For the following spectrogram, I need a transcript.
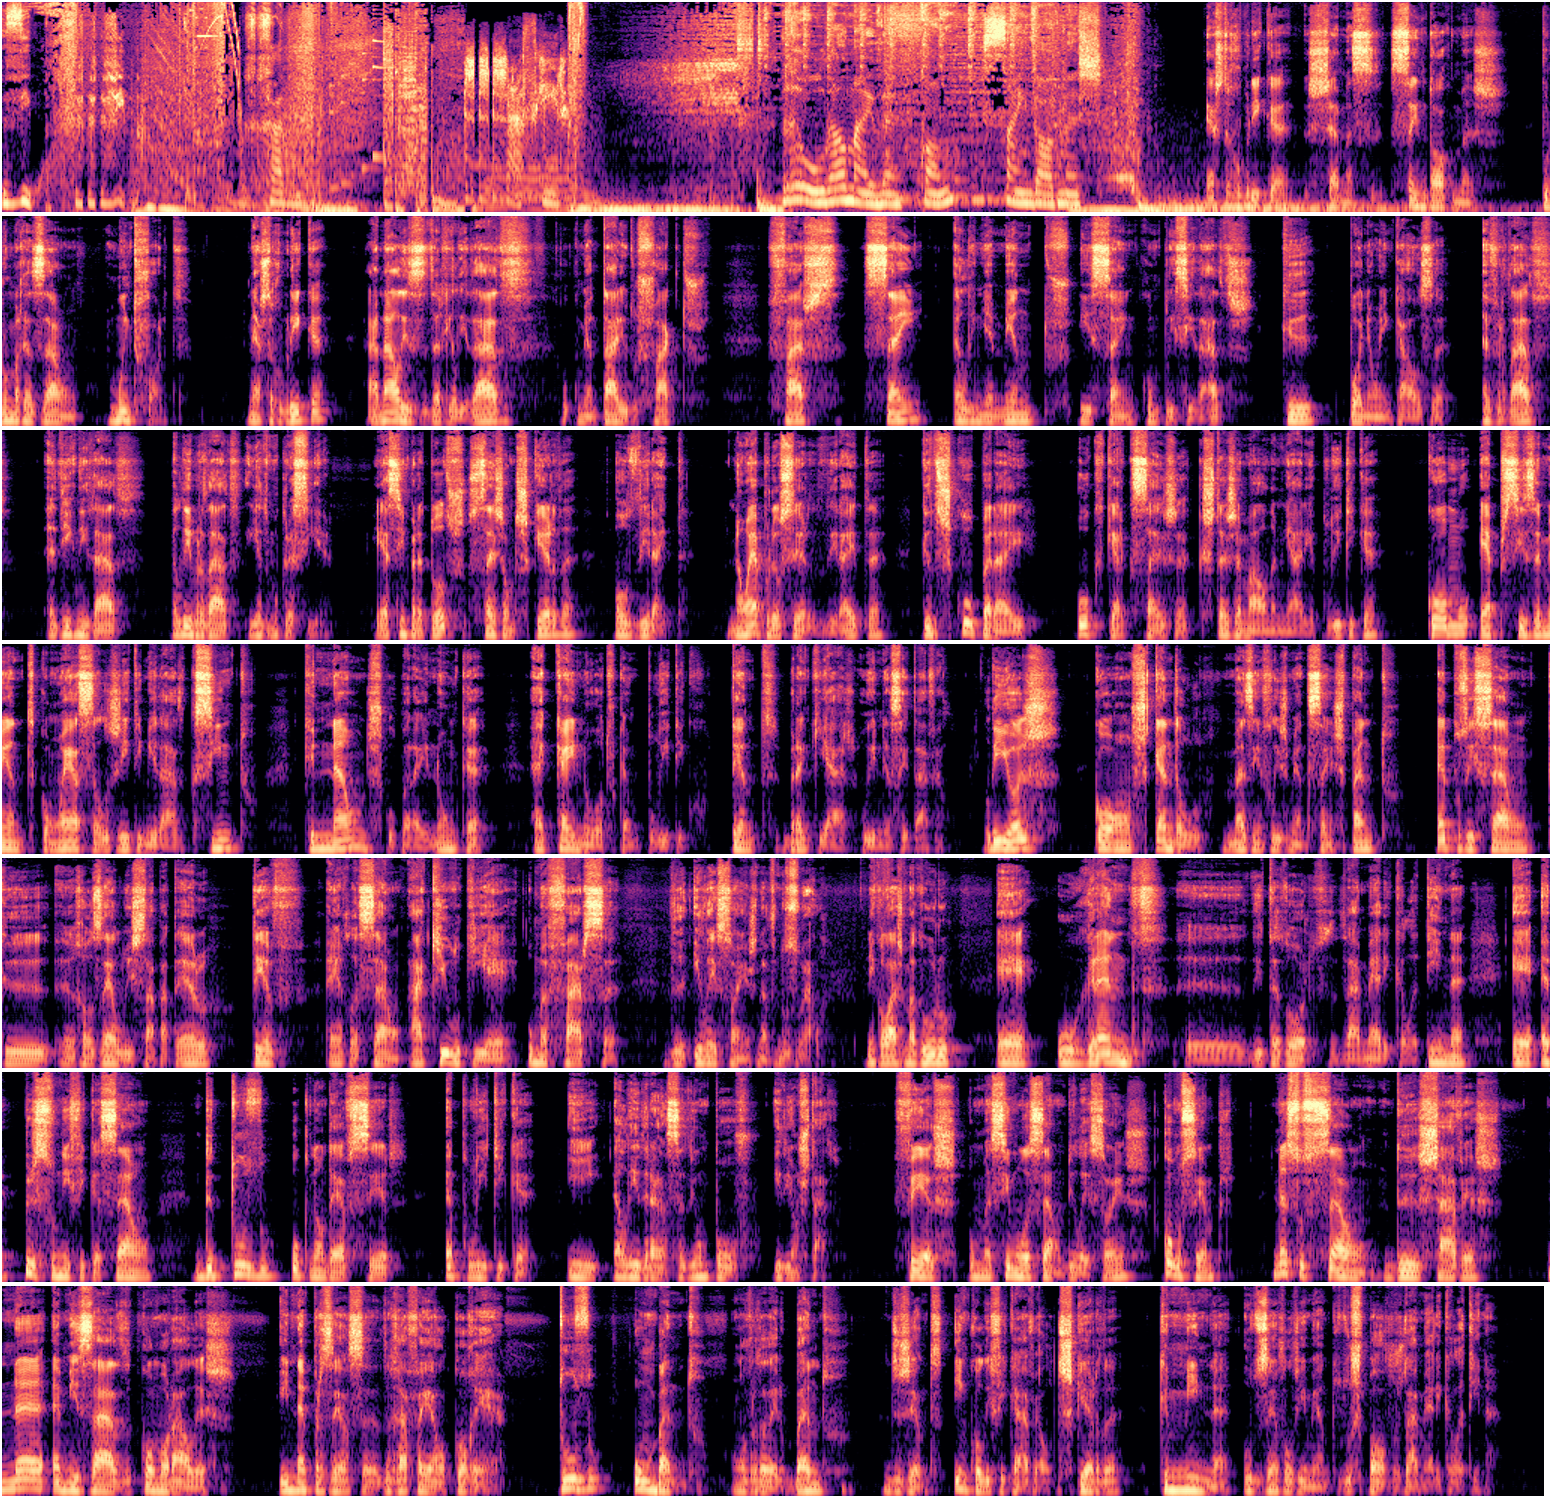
VIP. VIP. Rádio. Já a seguir. Raul de Almeida com Sem Dogmas. Esta rubrica chama-se Sem Dogmas por uma razão muito forte. Nesta rubrica, a análise da realidade, o comentário dos factos, faz-se sem alinhamentos e sem cumplicidades que ponham em causa a verdade, a dignidade, a liberdade e a democracia. É assim para todos, sejam de esquerda ou de direita. Não é por eu ser de direita que desculparei o que quer que seja que esteja mal na minha área política, como é precisamente com essa legitimidade que sinto que não desculparei nunca a quem no outro campo político tente branquear o inaceitável. Li hoje com escândalo, mas infelizmente sem espanto, a posição que eh, José Luís Zapatero teve em relação àquilo que é uma farsa de eleições na Venezuela. Nicolás Maduro é o grande eh, ditador da América Latina, é a personificação de tudo o que não deve ser a política e a liderança de um povo e de um Estado fez uma simulação de eleições, como sempre, na sucessão de Chávez, na amizade com Morales e na presença de Rafael Correa. Tudo um bando, um verdadeiro bando de gente inqualificável de esquerda que mina o desenvolvimento dos povos da América Latina.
